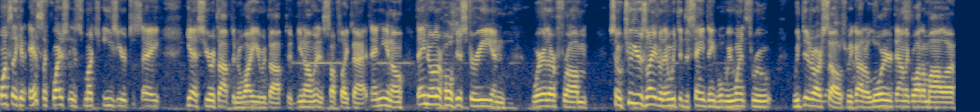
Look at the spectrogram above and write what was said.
once they can ask the question, it's much easier to say, yes, you're adopted and why you're adopted, you know, and stuff like that. And, you know, they know their whole history and where they're from. So two years later, then we did the same thing, but we went through, we did it ourselves. We got a lawyer down in Guatemala.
